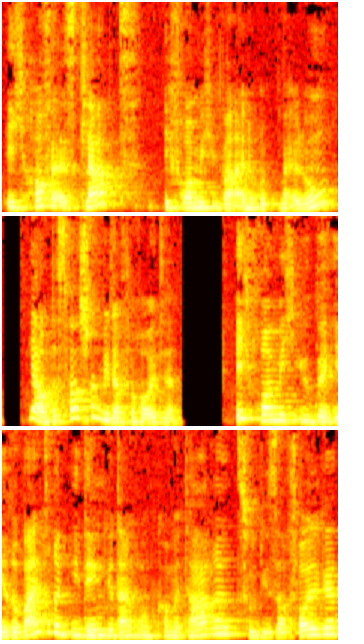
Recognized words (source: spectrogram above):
Ich hoffe, es klappt. Ich freue mich über eine Rückmeldung. Ja, und das war's schon wieder für heute. Ich freue mich über Ihre weiteren Ideen, Gedanken und Kommentare zu dieser Folge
